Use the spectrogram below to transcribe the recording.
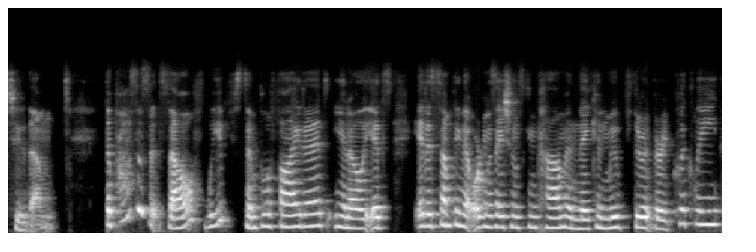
to them. The process itself, we've simplified it. You know, it's it is something that organizations can come and they can move through it very quickly.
